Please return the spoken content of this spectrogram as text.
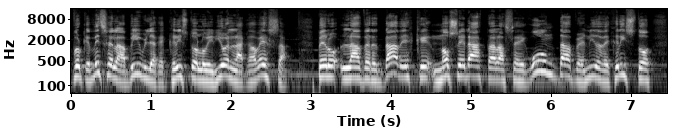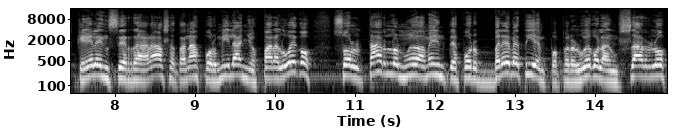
porque dice la Biblia que Cristo lo hirió en la cabeza, pero la verdad es que no será hasta la segunda venida de Cristo que Él encerrará a Satanás por mil años para luego soltarlo nuevamente por breve tiempo, pero luego lanzarlo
